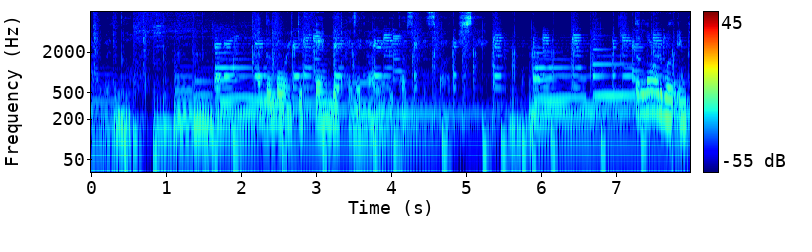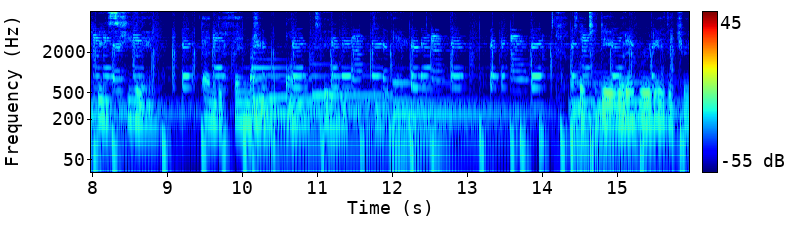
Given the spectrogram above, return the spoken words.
had with God. And the Lord defended Hezekiah because of his father's sake. The Lord will increase healing and defend you until the end. So, today, whatever it is that you're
